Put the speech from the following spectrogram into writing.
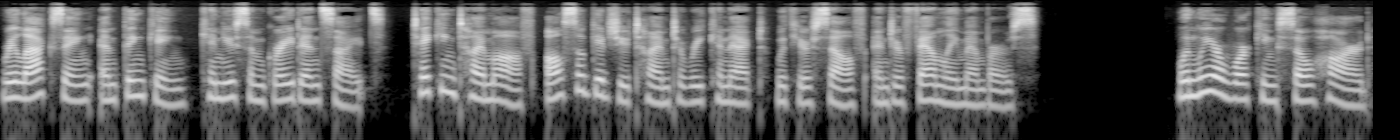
Relaxing and thinking can use some great insights. Taking time off also gives you time to reconnect with yourself and your family members. When we are working so hard,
